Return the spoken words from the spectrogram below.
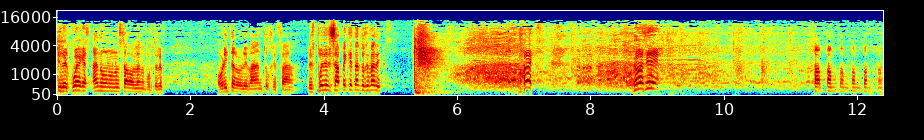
Y le cuelgas. Ah, no, no, no estaba hablando por teléfono. Ahorita lo levanto, jefa. Después del zape, ¿qué tanto, jefa? De... ¡Ay! No, así de... Pam, pam, pam, pam, pam, pam.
